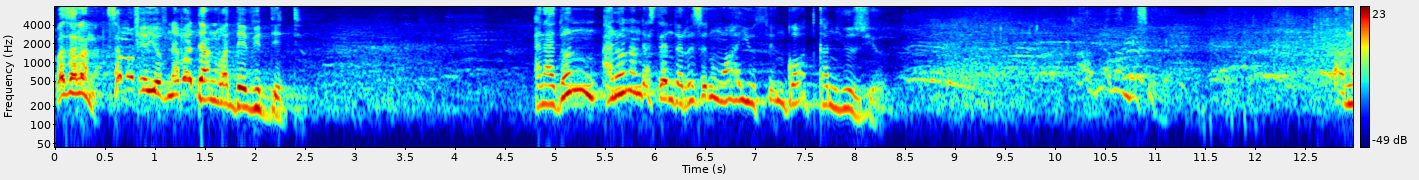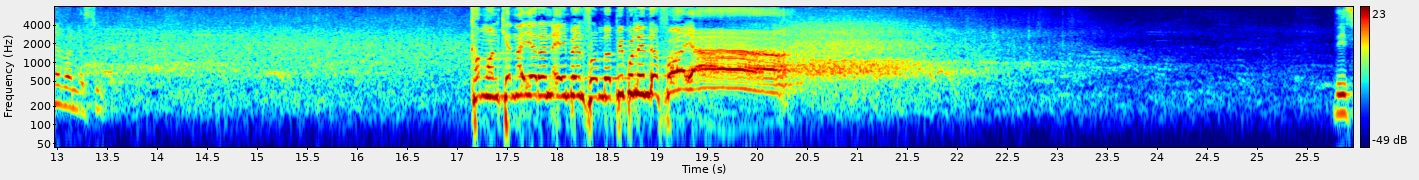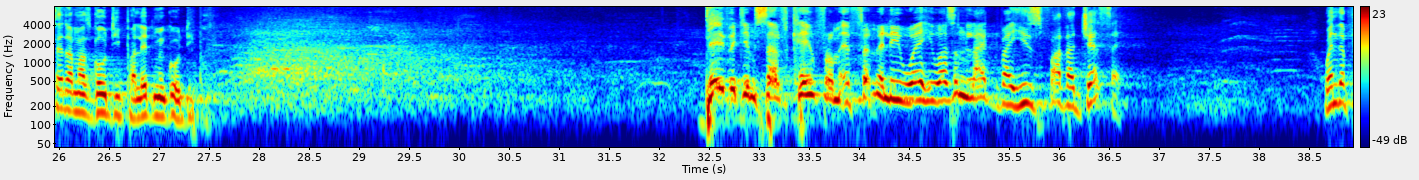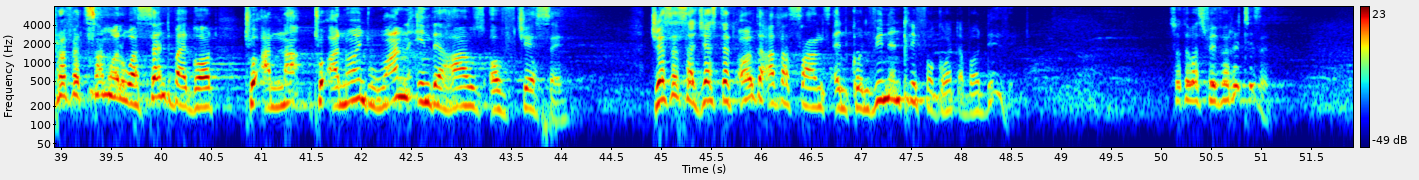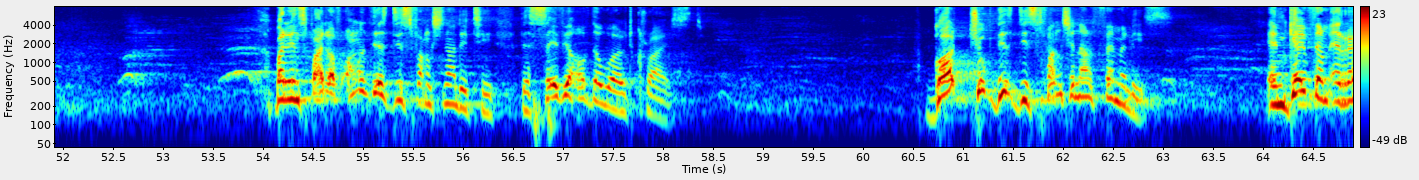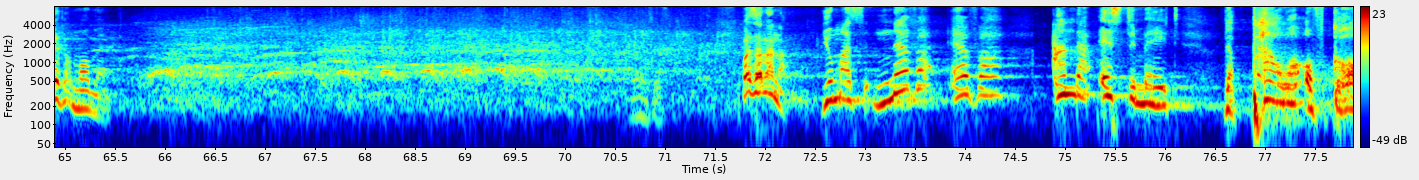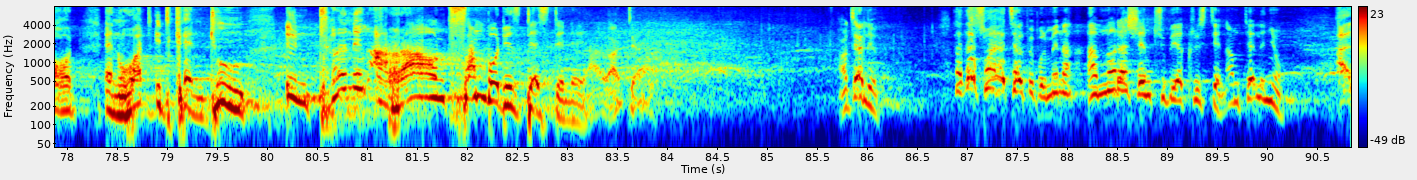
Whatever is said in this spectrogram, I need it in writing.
Bazalana, some of you, you've never done what David did. And I don't, I don't understand the reason why you think God can use you. I've never understood that. I've never understood that. Come on, can I hear an amen from the people in the fire? They said I must go deeper. Let me go deeper. David himself came from a family where he wasn't liked by his father Jesse. When the prophet Samuel was sent by God to, to anoint one in the house of Jesse, Jesse suggested all the other sons and conveniently forgot about David. So there was favoritism. But in spite of all this dysfunctionality, the Savior of the world, Christ, God took these dysfunctional families and gave them a rega moment. Pastor you must never ever underestimate the power of God and what it can do in turning around somebody's destiny. I, tell you. I'll tell you. That's why I tell people, Mina, I'm not ashamed to be a Christian. I'm telling you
